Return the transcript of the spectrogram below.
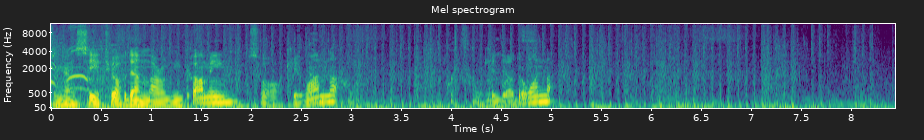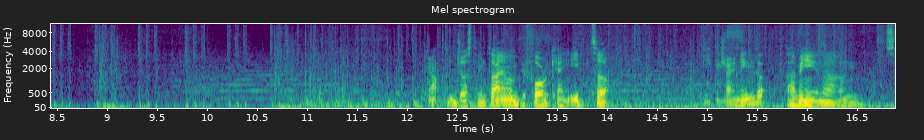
As you can see, two of them are incoming, so I'll kill one. Kill the other one. Yeah, just in time before can eat uh, Shining. I mean, um. As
